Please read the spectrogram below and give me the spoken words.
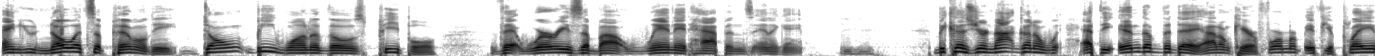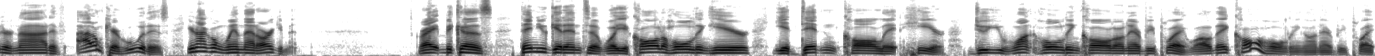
and you know it's a penalty, don't be one of those people that worries about when it happens in a game because you're not going to at the end of the day i don't care former if you played or not if i don't care who it is you're not going to win that argument. Right? Because then you get into well you called a holding here you didn't call it here. Do you want holding called on every play? Well they call holding on every play.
